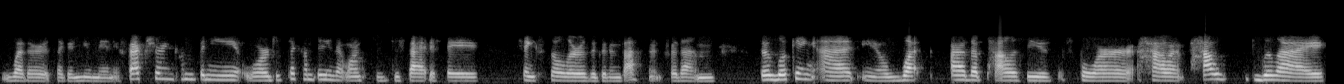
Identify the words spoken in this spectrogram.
whether it's like a new manufacturing company or just a company that wants to decide if they think solar is a good investment for them, they're looking at, you know, what are the policies for how how will I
